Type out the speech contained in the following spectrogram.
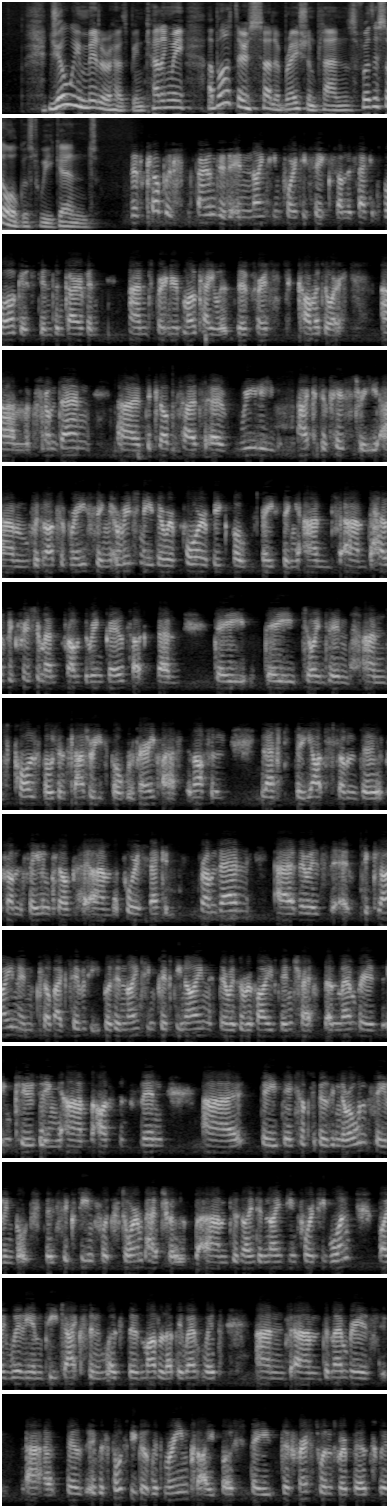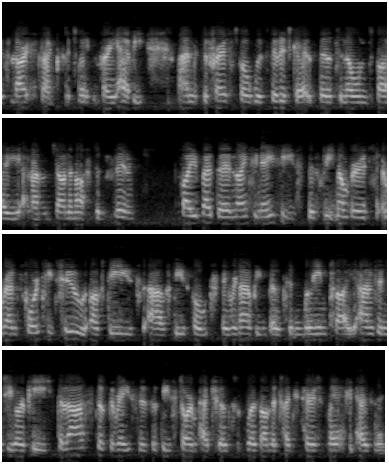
Joey Miller has been telling me about their celebration plans for this August weekend. This club was founded in 1946 on the 2nd of August in Dungarvan, and Bernard Mulcahy was the first Commodore. Um, from then, uh, the club's had a really active history um, with lots of racing. Originally, there were four big boats racing, and um, the Helvick fishermen from the Ring Gaeltacht then they they joined in, and Paul's boat and Slattery's boat were very fast, and often left the yachts from the from the sailing club um, a poor second. From then, uh, there was a decline in club activity, but in 1959 there was a revived interest, and members, including um, Austin Flynn, uh, they, they took to building their own sailing boats, the 16 foot Storm Petrel, um, designed in 1941 by William D. Jackson, was the model that they went with. And um, the members, uh, it was supposed to be built with marine ply, but they, the first ones were built with large planks, which made them very heavy. And the first boat was Village Girl, built and owned by um, John and Austin Flynn by about the 1980s, the fleet numbered around 42 of these of these boats. They were now being built in marine ply and in GRP. The last of the races of these storm petrels was on the 23rd of May 2010,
